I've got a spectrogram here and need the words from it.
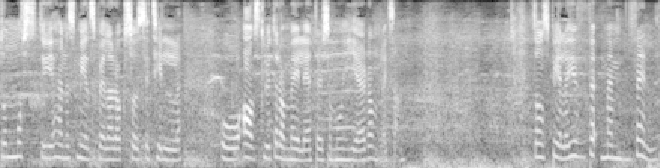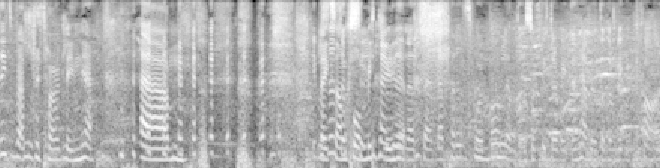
då måste ju hennes medspelare också se till att avsluta de möjligheter som hon ger dem. Liksom. De spelar ju med en väldigt, väldigt hög linje. Det är precis Liksom också på den här mittlinjen. grejen att så här, när Paris får bollen då så flyttar de inte hem utan de ligger kvar.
